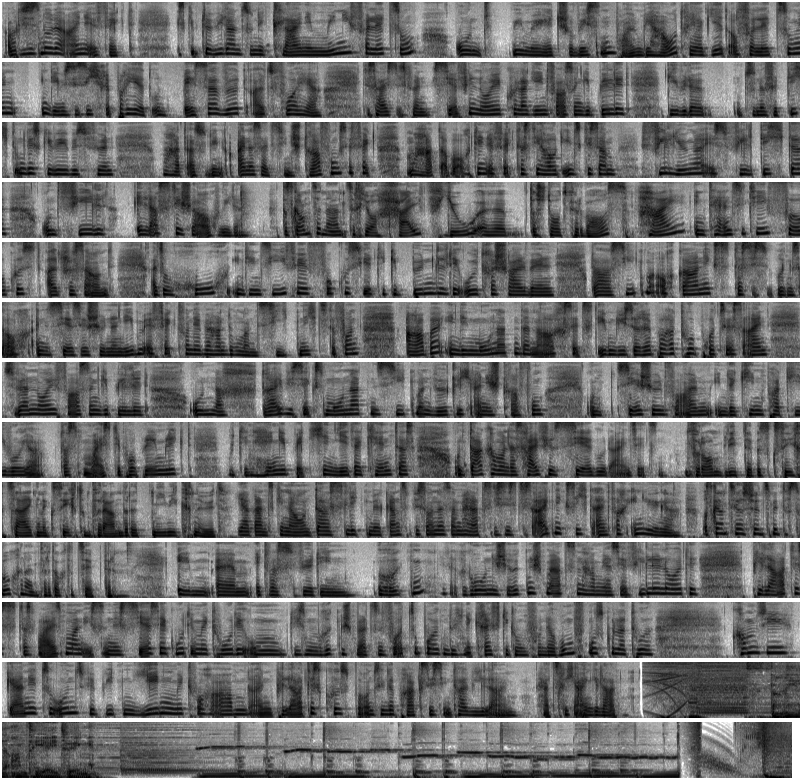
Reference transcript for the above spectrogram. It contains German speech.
Aber das ist nur der eine Effekt. Es gibt ja wieder so eine kleine Mini-Verletzung und wie wir jetzt schon wissen, vor allem die Haut reagiert auf Verletzungen, indem sie sich repariert und besser wird als vorher. Das heißt, es werden sehr viele neue Kollagenfasern gebildet, die wieder zu einer Verdichtung des Gewebes führen. Man hat also den, einerseits den Straffungseffekt, man hat aber auch den Effekt, dass die Haut insgesamt viel jünger ist, viel dichter und viel elastischer auch wieder. Das Ganze nennt sich ja HIFU. Äh, das steht für was? High Intensity Focused Ultrasound. Also hochintensive, fokussierte, gebündelte Ultraschallwellen. Da sieht man auch gar nichts. Das ist übrigens auch ein sehr, sehr schöner Nebeneffekt von der Behandlung. Man sieht nichts davon. Aber in den Monaten danach setzt eben dieser Reparaturprozess ein. Es werden neue Fasern gebildet. Und nach drei bis sechs Monaten sieht man wirklich eine Straffung. Und sehr schön vor allem in der Kinnpartie, wo ja das meiste Problem liegt, mit den Hängebäckchen, jeder kennt das. Und da kann man das HIFU sehr gut einsetzen. vor allem bleibt eben das Gesicht das eigene Gesicht und verändert die Mimik nicht. Ja, ganz genau. Und das liegt mir ganz besonders am Herzen. Es ist das eigene Gesicht einfach in jünger. Was ganz ja Schönes mit aufs Wochenende, Frau Dr. Zepter? Eben ähm, etwas für den Rücken, chronische Rückenschmerzen haben ja sehr viele Leute. Pilates, das weiß man, ist eine sehr, sehr gute Methode, um diesen Rückenschmerzen vorzubeugen durch eine Kräftigung von der Rumpfmuskulatur. Kommen Sie gerne zu uns. Wir bieten jeden Mittwochabend einen Pilateskurs bei uns in der Praxis in Talwil ein. Herzlich eingeladen. Style Anti-Aging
